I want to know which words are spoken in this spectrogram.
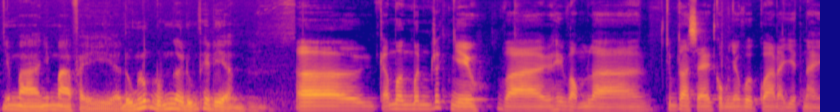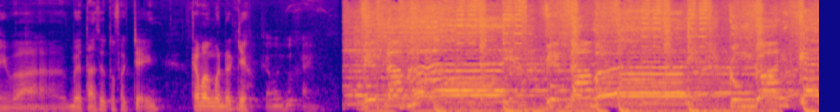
Nhưng mà nhưng mà phải đúng lúc đúng người đúng thời điểm. Ừ. À, cảm ơn Minh rất nhiều và hy vọng là chúng ta sẽ cùng nhau vượt qua đại dịch này và beta tiếp tục phát triển. Cảm ơn Minh rất nhiều. Cảm ơn Quốc Khánh. Việt Nam ơi, Việt Nam ơi, cùng đoàn kết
